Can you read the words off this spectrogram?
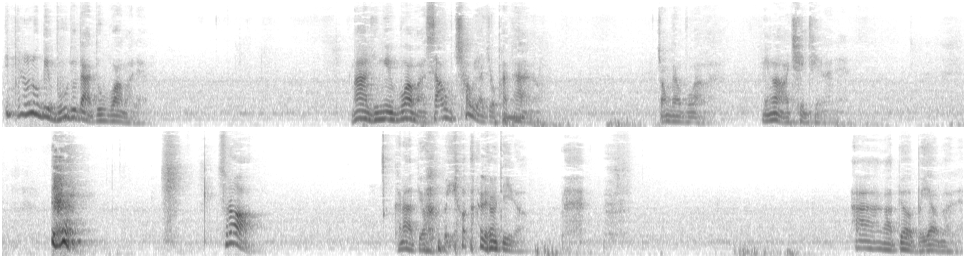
ဒီဘလို့လို့ပြဘူးတုဒတူပွားမလဲငါလူငယ်ဘွားမှာစာအုပ်600ကျော်ဖတ်ထားရတော့ကျောင်းသားဘွားမှာမင်းကအချင်းထင်တယ်ဆိုတော့ခဏပြောပြရောက်တော့လည်းမသိတော့ အာငါပြောဘယ်ရောက်တော့လဲ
